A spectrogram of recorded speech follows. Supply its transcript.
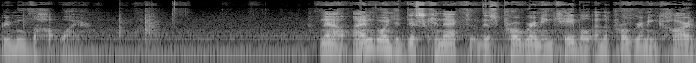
remove the hot wire. Now, I'm going to disconnect this programming cable and the programming card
